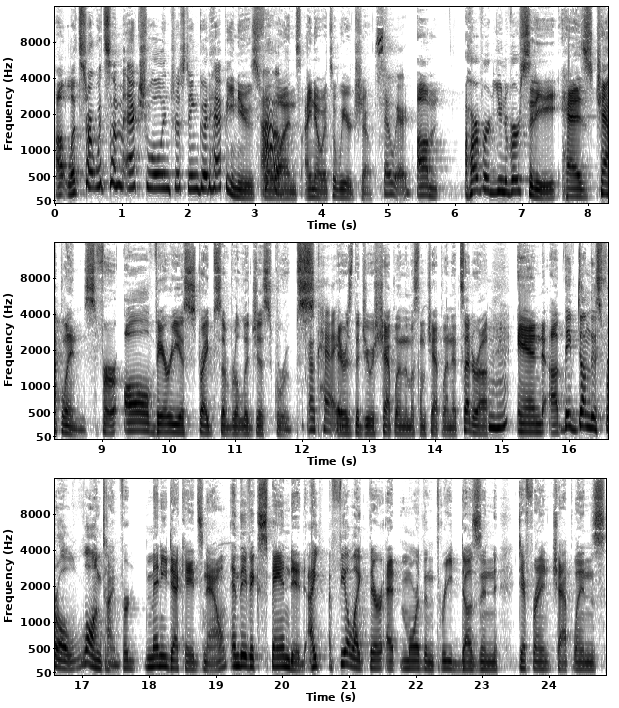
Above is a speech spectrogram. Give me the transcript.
Uh, let's start with some actual interesting, good, happy news for Oh. once. I know it's a weird show. So weird. Um, Harvard University has chaplains for all various stripes of religious groups. Okay. There's the Jewish chaplain, the Muslim chaplain, etc. Mm-hmm. And uh, they've done this for a long time, for many decades now, and they've expanded. I, I feel like they're at more than three dozen different chaplains.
